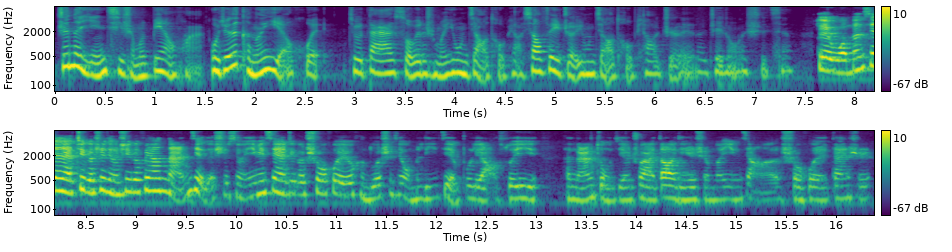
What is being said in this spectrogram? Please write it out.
真的引起什么变化？我觉得可能也会，就大家所谓的什么用脚投票、消费者用脚投票之类的这种事情。对我们现在这个事情是一个非常难解的事情，因为现在这个社会有很多事情我们理解不了，所以很难总结出来到底是什么影响了社会。但是，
